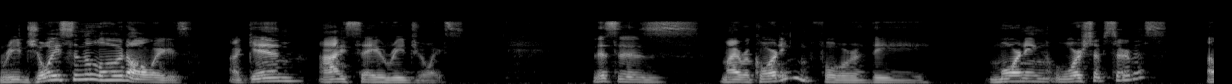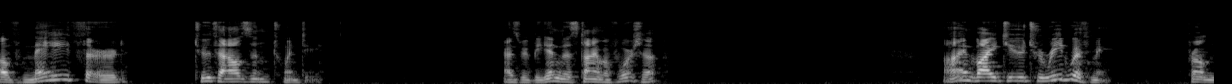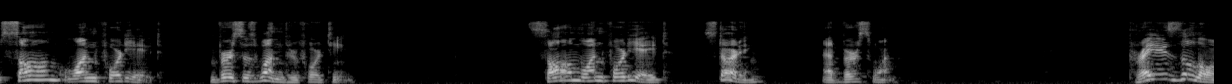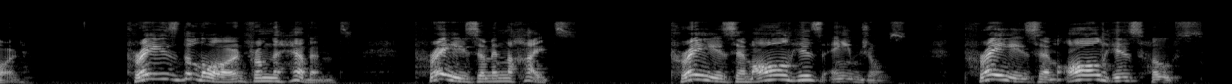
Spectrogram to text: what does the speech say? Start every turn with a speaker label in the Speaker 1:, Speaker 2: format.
Speaker 1: Rejoice in the Lord always. Again, I say rejoice. This is my recording for the morning worship service of May 3rd, 2020. As we begin this time of worship, I invite you to read with me from Psalm 148, verses 1 through 14. Psalm 148, starting at verse 1. Praise the Lord! Praise the Lord from the heavens! Praise him in the heights! Praise him, all his angels! Praise him, all his hosts!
